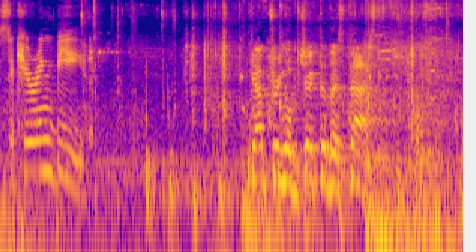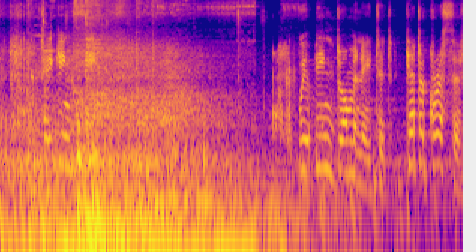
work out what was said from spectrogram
Securing B. Capturing objective as tasked. Taking C. We're being dominated. Get aggressive.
